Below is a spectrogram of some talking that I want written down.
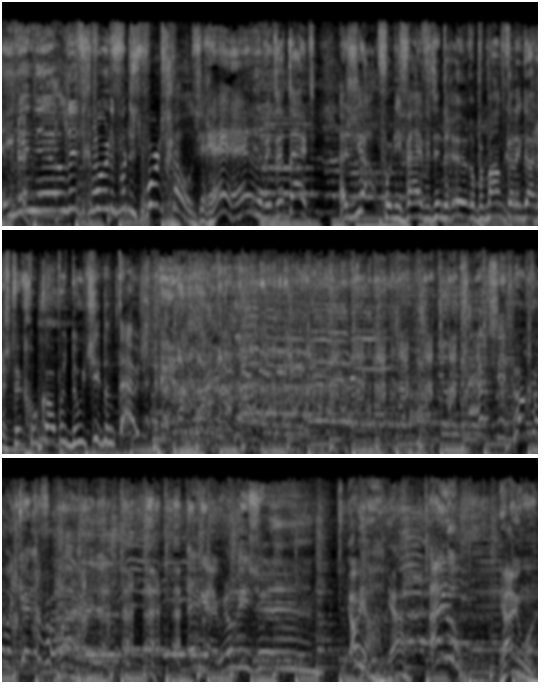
Ik ben eh, lid geworden van de sportschool. Ik zeg, hé, hé, dat werd het tijd. Hij zegt, ja, voor die 25 euro per maand kan ik daar een stuk goedkoper douchen dan thuis. Er zit ook wel een kern van waarheid. Even kijken, nog eens... eh, Oh ja. Ja. Hallo. Ja, jongen.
